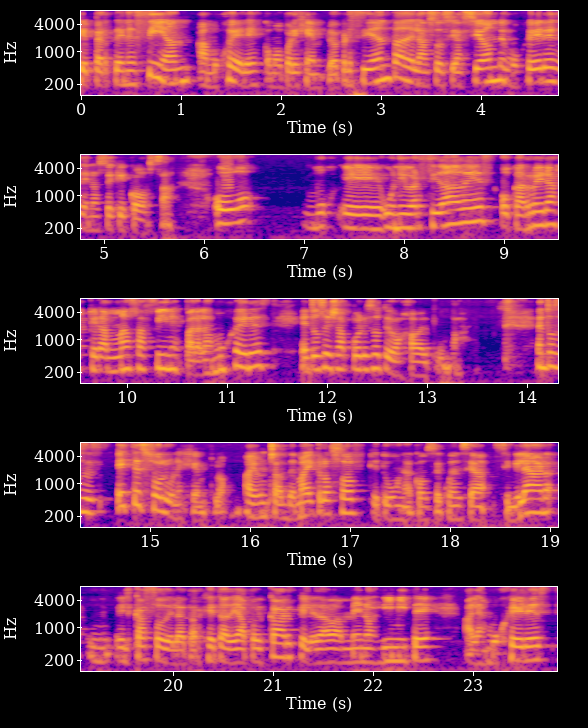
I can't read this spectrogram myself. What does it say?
que pertenecían a mujeres, como por ejemplo, presidenta de la Asociación de Mujeres de no sé qué cosa, o eh, universidades o carreras que eran más afines para las mujeres, entonces ya por eso te bajaba el puntaje. Entonces, este es solo un ejemplo. Hay un chat de Microsoft que tuvo una consecuencia similar, el caso de la tarjeta de Apple Card que le daba menos límite a las mujeres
